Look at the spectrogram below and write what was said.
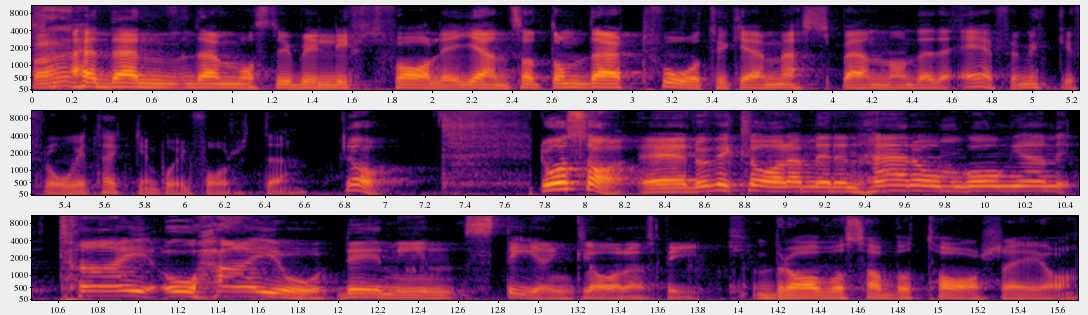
ja, den, den måste ju bli livsfarlig igen. Så att de där två tycker jag är mest spännande. Det är för mycket frågetecken på Il Forte. Ja, då så, eh, då är vi klara med den här omgången. Thai Ohio, det är min stenklara spik. Bravo sabotage säger jag.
